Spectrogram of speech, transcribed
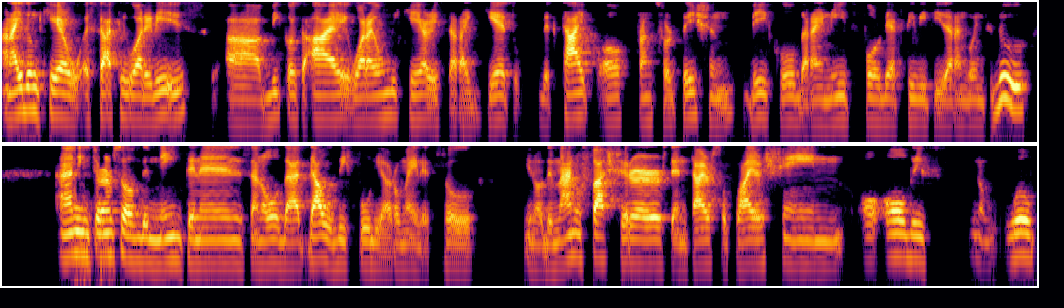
and I don't care exactly what it is uh, because I what I only care is that I get the type of transportation vehicle that I need for the activity that I'm going to do, and in terms of the maintenance and all that, that will be fully automated. So, you know, the manufacturers, the entire supplier chain, all, all this, you know, will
